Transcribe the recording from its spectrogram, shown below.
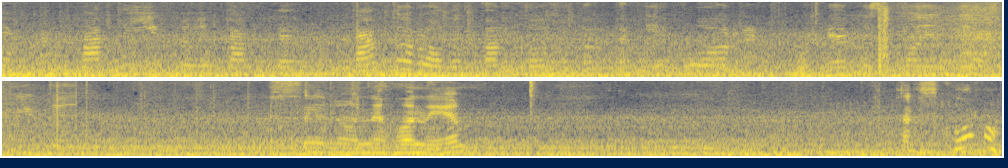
Як Карпати їхали там, де там дорога, там теж там такі гори, де ми свої дитини. Сильно не гони. Так скоро?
